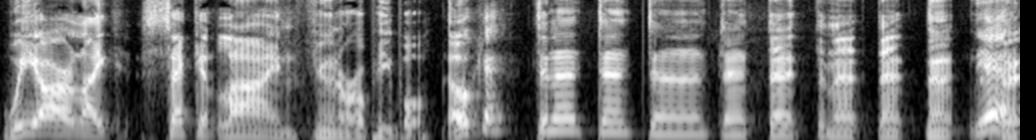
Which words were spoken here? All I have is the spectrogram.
we are like second line funeral people. Okay. Yeah.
